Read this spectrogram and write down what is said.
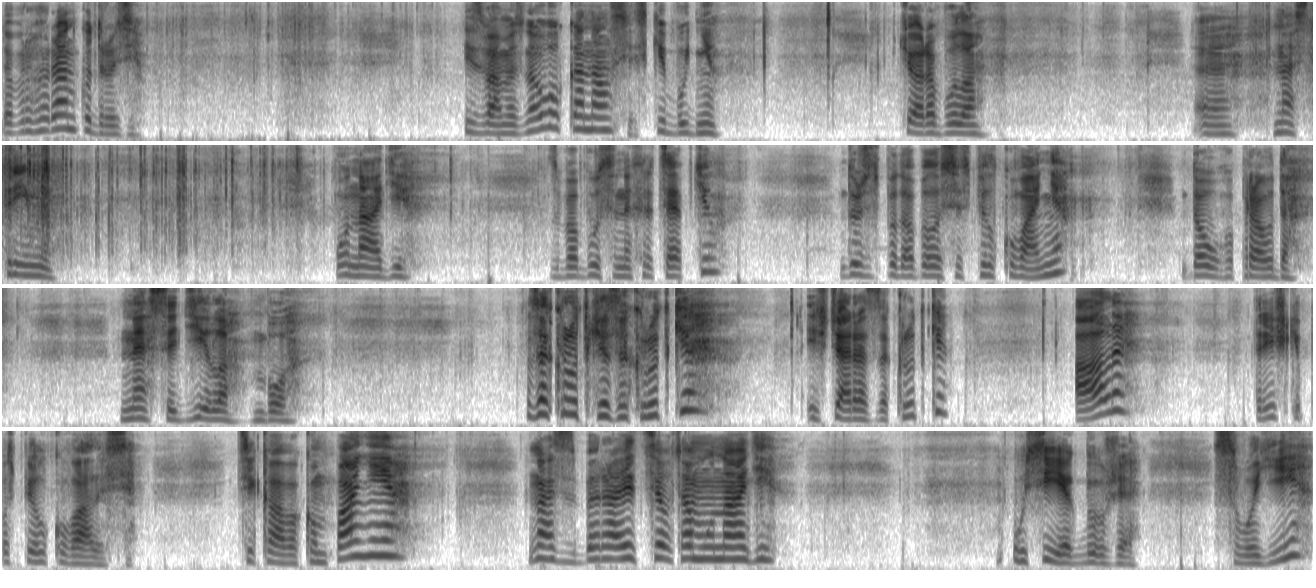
Доброго ранку, друзі. І з вами знову канал Сільські будні. Вчора була е, на стрімі у Наді з бабусиних рецептів. Дуже сподобалося спілкування. Довго, правда, не сиділа, бо закрутки, закрутки. І ще раз закрутки. Але трішки поспілкувалися. Цікава компанія. Нас збирається там у Наді. Усі якби вже свої,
